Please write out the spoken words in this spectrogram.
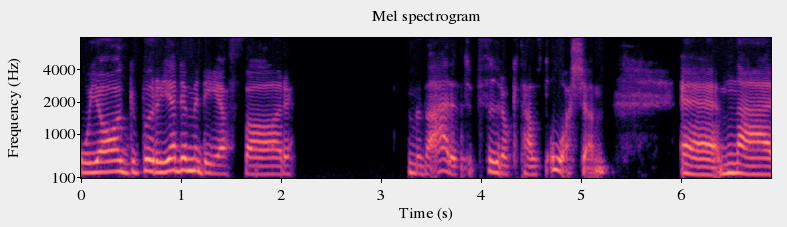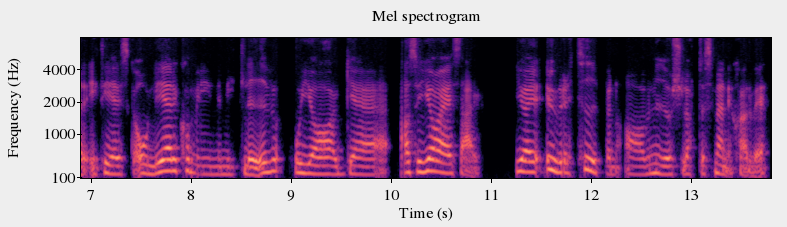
Och jag började med det för, men vad är det, typ fyra och ett halvt år sedan eh, när eteriska oljor kom in i mitt liv. Och jag, eh, alltså jag är så här, jag är urtypen av nyårslöftesmänniska, du vet.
